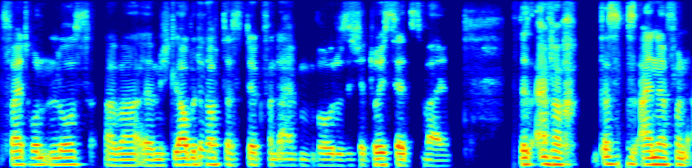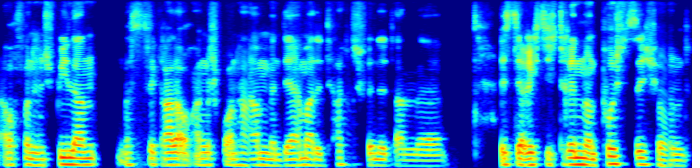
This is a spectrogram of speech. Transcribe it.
Zweitrundenlos, aber ähm, ich glaube doch, dass Dirk van Dijvenbode sich ja durchsetzt, weil das ist einfach, das ist eine von auch von den Spielern, was wir gerade auch angesprochen haben, wenn der mal den Touch findet, dann äh, ist der richtig drin und pusht sich und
